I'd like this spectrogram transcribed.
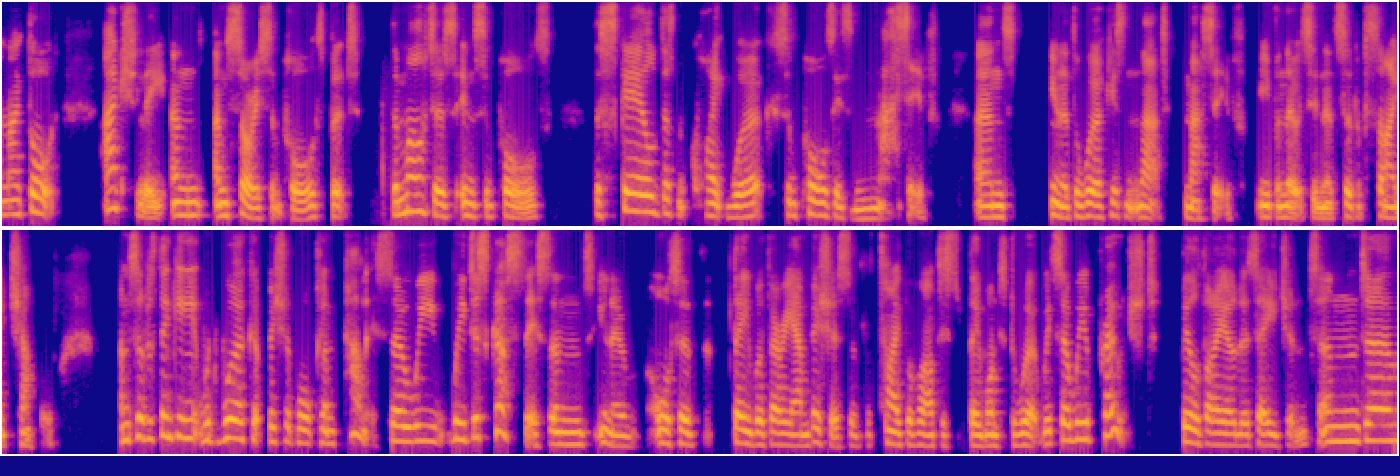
and I thought, actually, and I'm sorry, St. Paul's, but the martyrs in St. Paul's, the scale doesn't quite work. St. Paul's is massive. And, you know, the work isn't that massive, even though it's in a sort of side chapel. And sort of thinking it would work at Bishop Auckland Palace. So we we discussed this, and you know, also they were very ambitious of the type of artist they wanted to work with. So we approached Bill Viola's agent and uh,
